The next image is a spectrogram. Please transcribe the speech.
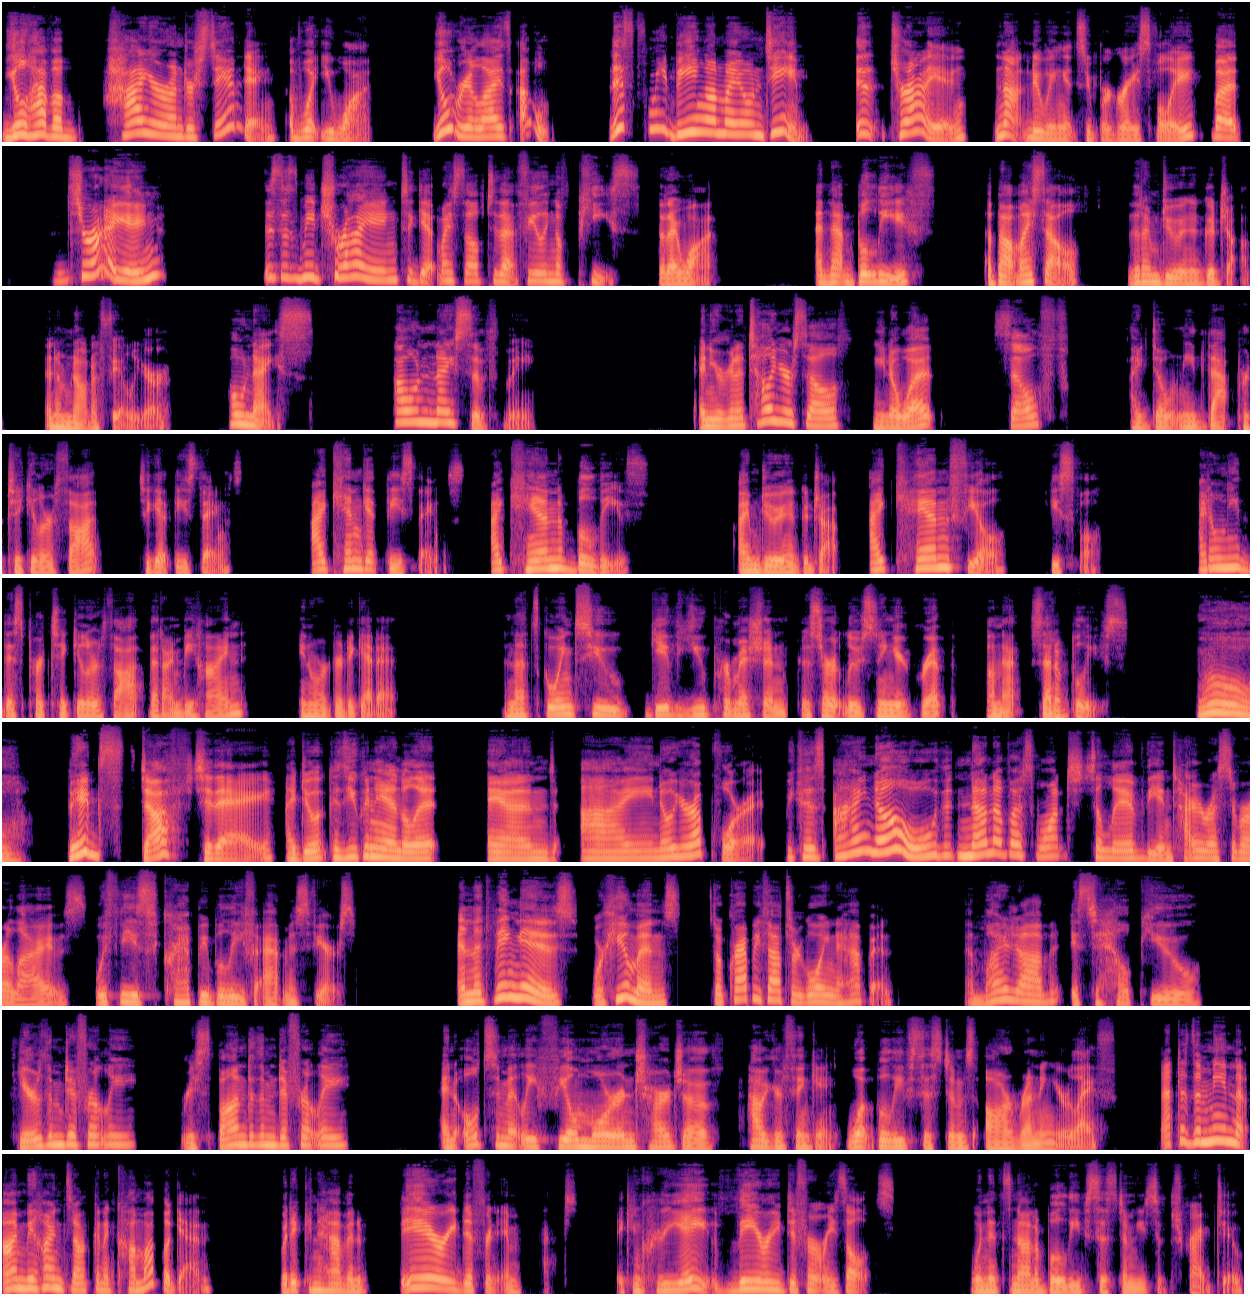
You'll have a higher understanding of what you want you'll realize, oh, this is me being on my own team, it, trying, not doing it super gracefully, but trying. This is me trying to get myself to that feeling of peace that I want and that belief about myself that I'm doing a good job and I'm not a failure. Oh, nice. How nice of me. And you're going to tell yourself, you know what? Self, I don't need that particular thought to get these things. I can get these things. I can believe I'm doing a good job. I can feel peaceful. I don't need this particular thought that I'm behind in order to get it. And that's going to give you permission to start loosening your grip on that set of beliefs. Ooh, big stuff today. I do it because you can handle it. And I know you're up for it because I know that none of us want to live the entire rest of our lives with these crappy belief atmospheres. And the thing is, we're humans, so crappy thoughts are going to happen. And my job is to help you hear them differently, respond to them differently, and ultimately feel more in charge of how you're thinking, what belief systems are running your life. That doesn't mean that I'm behind is not going to come up again, but it can have a very different impact. It can create very different results when it's not a belief system you subscribe to.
